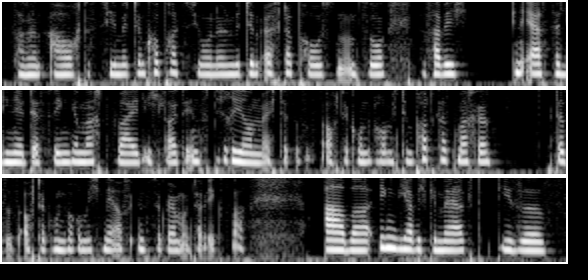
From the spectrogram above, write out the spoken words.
sondern auch das Ziel mit den Kooperationen, mit dem öfter Posten und so. Das habe ich in erster Linie deswegen gemacht, weil ich Leute inspirieren möchte. Das ist auch der Grund, warum ich den Podcast mache. Das ist auch der Grund, warum ich mehr auf Instagram unterwegs war. Aber irgendwie habe ich gemerkt, dieses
